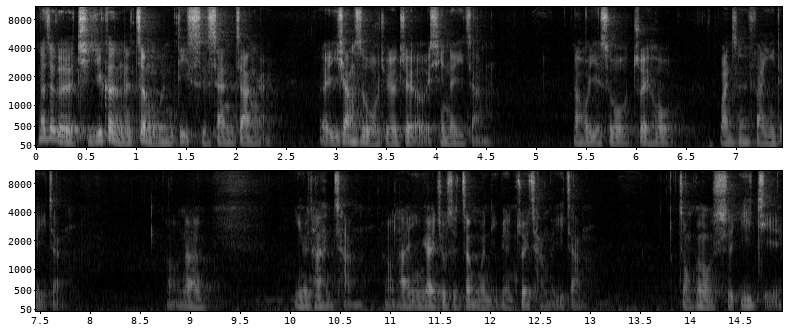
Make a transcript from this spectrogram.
那这个奇迹课程的正文第十三章啊，呃，一向是我觉得最恶心的一章，然后也是我最后完成翻译的一章。好，那因为它很长，然后它应该就是正文里面最长的一章，总共有十一节。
